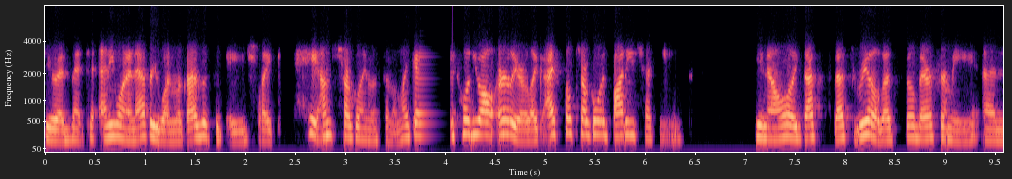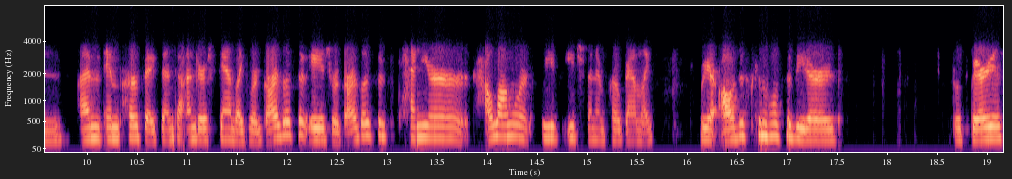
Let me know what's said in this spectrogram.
to admit to anyone and everyone, regardless of age, like, hey, I'm struggling with something. Like I told you all earlier, like I still struggle with body checking. You know, like that's that's real. That's still there for me, and I'm imperfect. And to understand, like, regardless of age, regardless of tenure, how long we're, we've each been in program, like we are all just compulsive eaters those various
